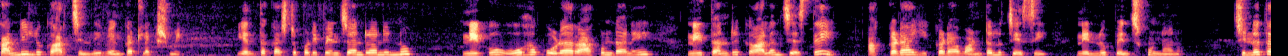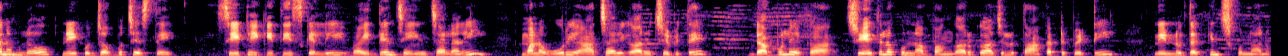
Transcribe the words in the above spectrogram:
కన్నీళ్ళు కార్చింది వెంకటలక్ష్మి. ఎంత కష్టపడి పెంచానురా నిన్ను? నీకు ఊహ కూడా రాకుండానే నీ తండ్రి కాలం చేస్తే అక్కడ ఇక్కడ వంటలు చేసి నిన్ను పెంచుకున్నాను. చిన్నతనంలో నీకు జబ్బు చేస్తే సిటీకి తీసుకెళ్ళి వైద్యం చేయించాలని మన ఊరి ఆచారి గారు చెబితే డబ్బు లేక చేతులకున్న బంగారు గాజులు తాకట్టు పెట్టి నిన్ను దక్కించుకున్నాను.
